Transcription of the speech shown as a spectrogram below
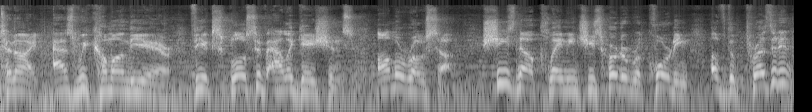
Tonight, as we come on the air, the explosive allegations. Omarosa. She's now claiming she's heard a recording of the president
